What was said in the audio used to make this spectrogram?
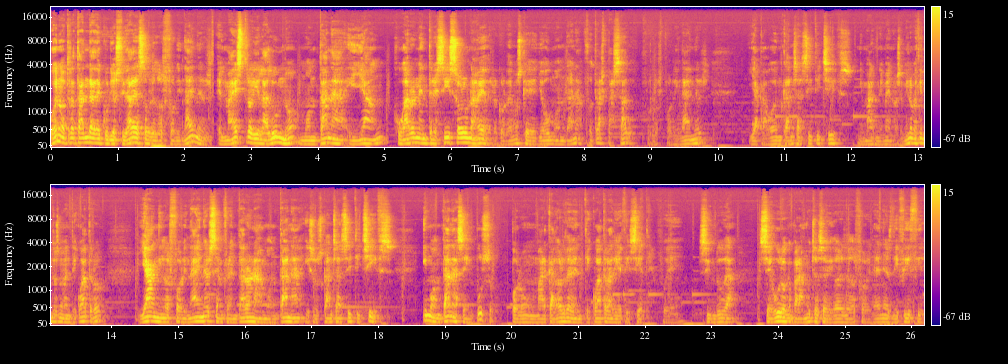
Bueno, otra tanda de curiosidades sobre los 49ers. El maestro y el alumno, Montana y Young, jugaron entre sí solo una vez. Recordemos que Joe Montana fue traspasado por los 49ers y acabó en Kansas City Chiefs, ni más ni menos. En 1994, Young y los 49ers se enfrentaron a Montana y sus Kansas City Chiefs, y Montana se impuso por un marcador de 24 a 17. Fue sin duda, seguro que para muchos seguidores de los 49 es difícil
